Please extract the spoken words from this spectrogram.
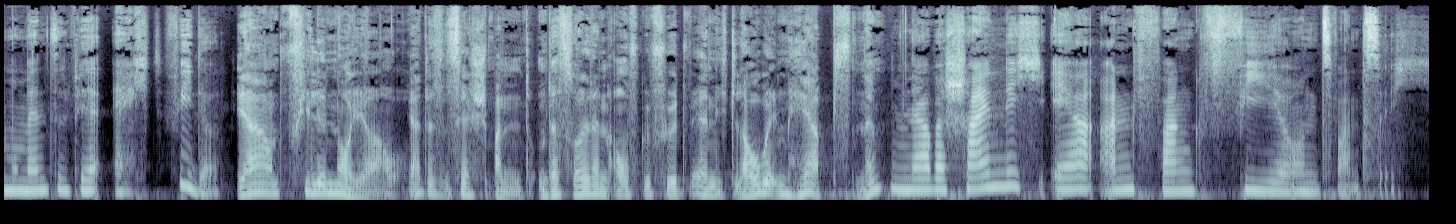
im Moment sind wir echt viele. Ja, und viele neue auch. Ja, das ist sehr spannend. Und das soll dann aufgeführt werden, ich glaube, im Herbst, ne? Ja, wahrscheinlich eher Anfang 24.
